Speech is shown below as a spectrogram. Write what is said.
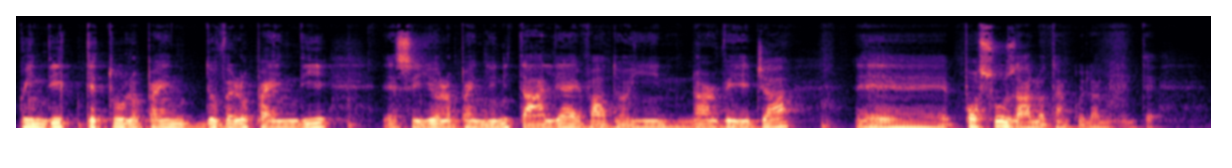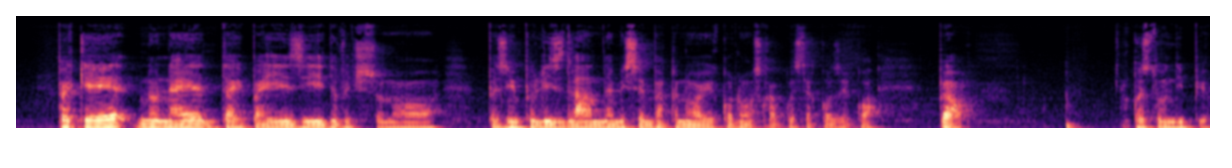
quindi che tu lo prendi dove lo prendi e se io lo prendo in Italia e vado in Norvegia eh, posso usarlo tranquillamente. Perché non è dai paesi dove ci sono per esempio l'Islanda mi sembra che non riconosca queste cose qua. Però questo è un di più.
